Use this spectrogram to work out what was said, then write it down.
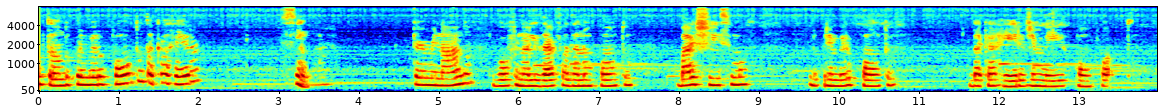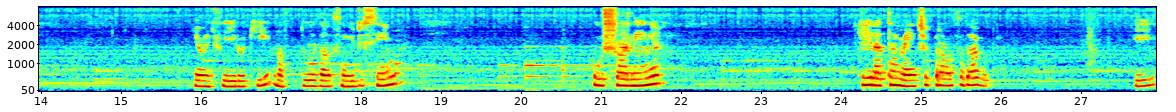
contando o primeiro ponto da carreira, 5. Terminado, vou finalizar fazendo um ponto baixíssimo no primeiro ponto da carreira de meio ponto alto. Eu insiro aqui nas duas alcinhas de cima, puxo a linha diretamente para a alça da agulha e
